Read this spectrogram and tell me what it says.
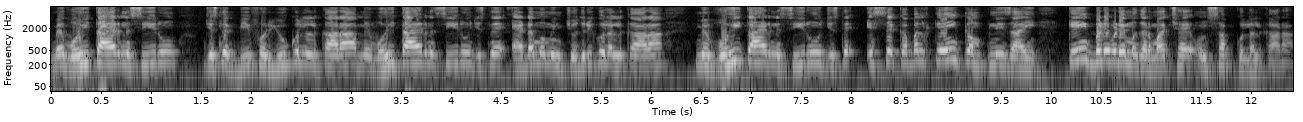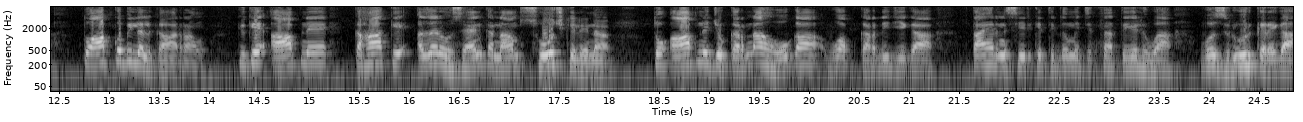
मैं वही ताहिर नसीर हूँ जिसने बी फॉर यू को ललकारा, मैं वही ताहिर नसीर हूँ जिसने एडम अमीन चौधरी को ललकारा, मैं वही ताहिर नसीर हूँ जिसने इससे कबल कई कंपनीज़ आई, कई बड़े बड़े मगरमच्छ हैं, उन सबको ललकारा। तो आपको भी ललकार रहा हूँ, क्योंकि आपने कहा कि अज़हर हुसैन का नाम सोच के लेना तो आपने जो करना होगा, वो आप कर लीजिएगा। ताहिर नसीर के तिलों में जितना तेल हुआ, वो ज़रूर करेगा,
